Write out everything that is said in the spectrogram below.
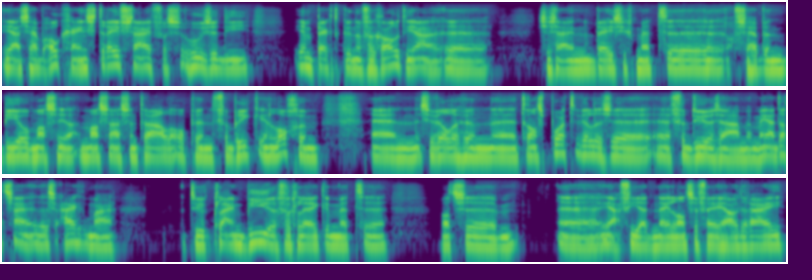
ja, ze hebben ook geen streefcijfers hoe ze die impact kunnen vergroten. Ja, ze zijn bezig met, uh, of ze hebben een biomassa centrale op hun fabriek in Lochem. En ze willen hun transport willen ze verduurzamen. Maar ja, dat, zijn, is eigenlijk maar natuurlijk klein bier vergeleken met wat ze ja, via de Nederlandse veehouderij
